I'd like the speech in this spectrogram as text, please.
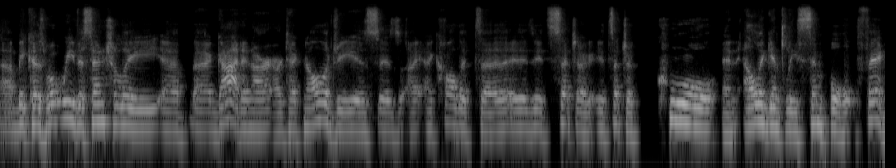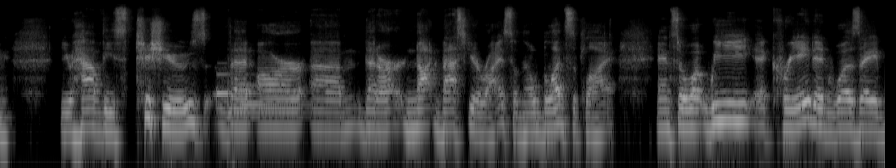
Uh, because what we've essentially uh, uh, got in our, our technology is is I, I call it uh, it's such a it's such a cool and elegantly simple thing. You have these tissues that are um, that are not vascularized, so no blood supply. And so what we uh, created was a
